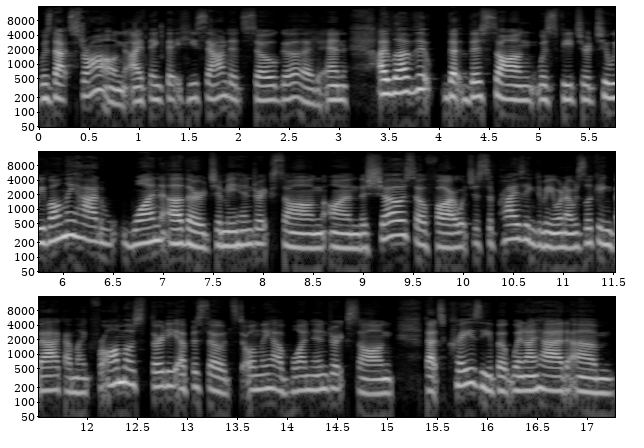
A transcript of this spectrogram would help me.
was that strong. I think that he sounded so good. And I love that that this song was featured too. We've only had one other Jimi Hendrix song on the show so far, which is surprising to me. When I was looking back, I'm like, for almost 30 episodes to only have one Hendrix song, that's crazy. But when I had um,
